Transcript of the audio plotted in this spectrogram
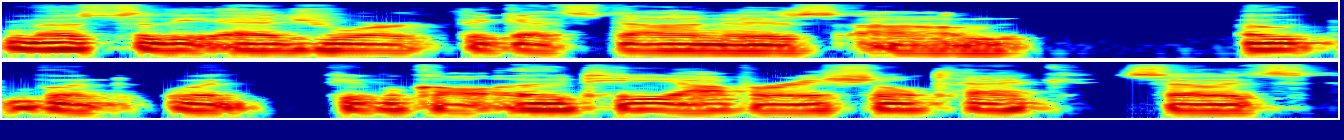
Most of the edge work that gets done is um, what what people call OT, operational tech. So it's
